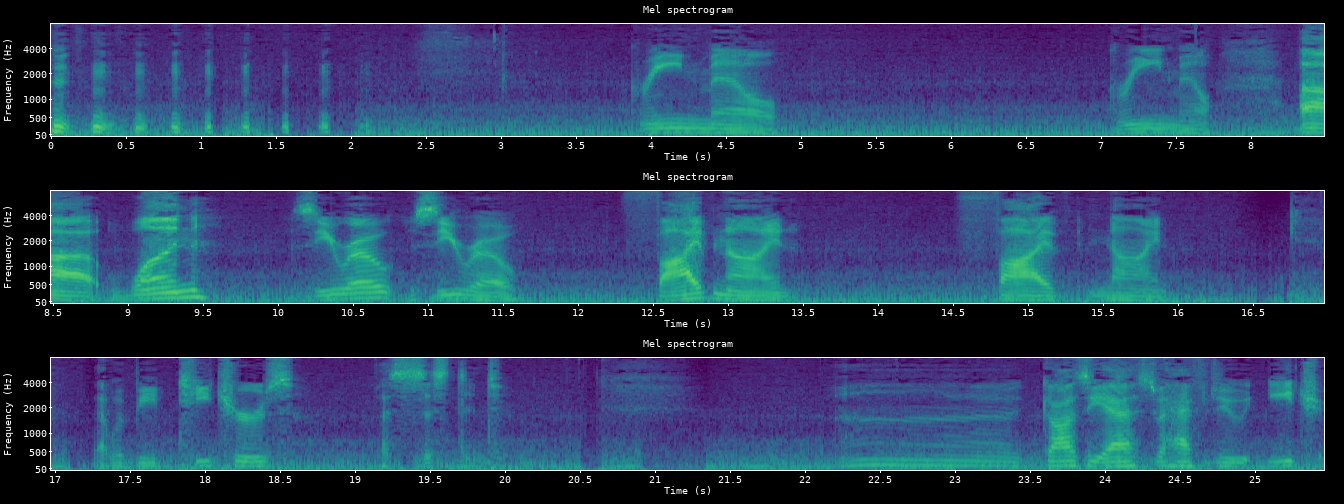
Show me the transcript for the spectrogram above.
Green mail. Green mail. Uh, one zero zero five nine five nine. That would be teacher's assistant. Uh, asked, "Do I have to do each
